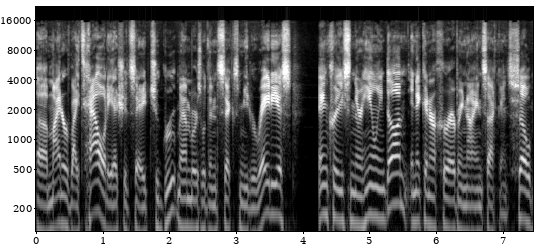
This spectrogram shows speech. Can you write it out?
uh, minor vitality, I should say, to group members within six meter radius increase in their healing done, and it can occur every nine seconds. So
